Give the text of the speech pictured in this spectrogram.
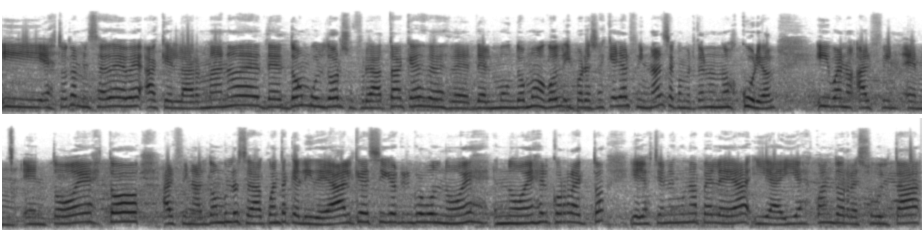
Y esto también se debe a que la hermana de, de Dumbledore sufrió ataques desde del mundo mogul y por eso es que ella al final se convierte en un Oscurial. Y bueno, al fin en, en todo esto, al final Dumbledore se da cuenta que el ideal que sigue Grindelwald no es no es el correcto y ellos tienen una pelea y ahí es cuando resulta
